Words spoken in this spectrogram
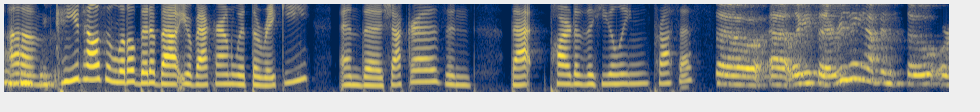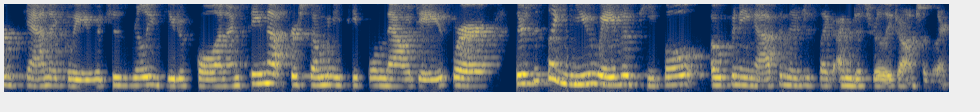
um, can you tell us a little bit about your background with the Reiki and the chakras and that part of the healing process? So, uh, like I said, everything happens so organically, which is really beautiful. And I'm seeing that for so many people nowadays where there's this like new wave of people opening up and they're just like, I'm just really drawn to learn,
